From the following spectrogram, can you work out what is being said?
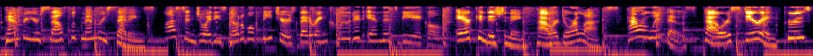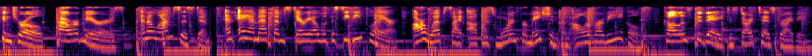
Pamper yourself with memory settings. Plus, enjoy these notable features that are included in this vehicle air conditioning, power door locks power windows, power steering, cruise control, power mirrors, an alarm system, an AM FM stereo with a CD player. Our website offers more information on all of our vehicles. Call us today to start test driving.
